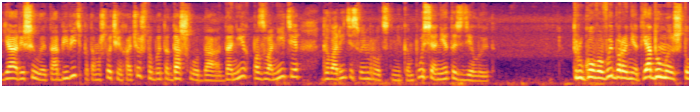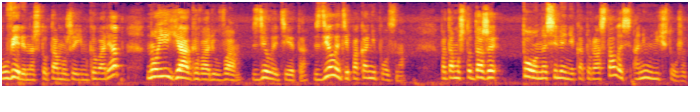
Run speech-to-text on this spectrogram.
я решила это объявить, потому что очень хочу, чтобы это дошло до, до них. Позвоните, говорите своим родственникам, пусть они это сделают. Другого выбора нет. Я думаю, что уверена, что там уже им говорят, но и я говорю вам, сделайте это. Сделайте, пока не поздно. Потому что даже то население, которое осталось, они уничтожат.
